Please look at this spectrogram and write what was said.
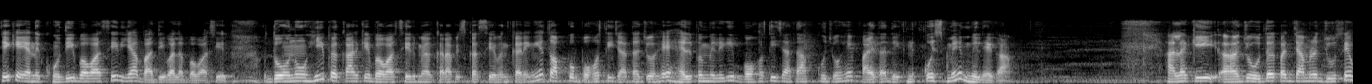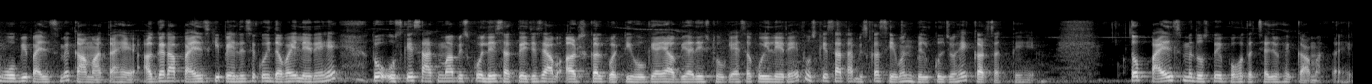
ठीक है, यानी खूदी बवासीर या बादी वाला बवासीर दोनों ही प्रकार के बवासीर में अगर आप इसका सेवन करेंगे तो आपको बहुत ही ज़्यादा जो है हेल्प मिलेगी, बहुत ही ज़्यादा आपको जो है फ़ायदा देखने को इसमें मिलेगा। हालाँकि जो उदर पंचामृत जूस है, वो भी पाइल्स में काम आता है। अगर आप पाइल्स की पहले से कोई दवाई ले रहे हैं तो उसके साथ में आप इसको ले सकते हैं। जैसे आप अर्शकल पट्टी हो गया या अभियारिस्ट हो गया, ऐसा कोई ले रहे हैं तो उसके साथ आप इसका सेवन बिल्कुल जो है कर सकते हैं। तो पाइल्स में दोस्तों, ये बहुत अच्छा जो है काम आता है।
